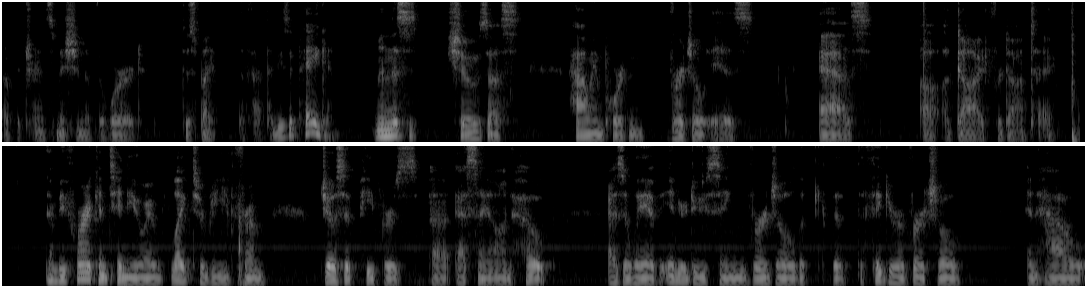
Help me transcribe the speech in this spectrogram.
of the transmission of the word, despite the fact that he's a pagan. And this shows us how important Virgil is as a, guide for Dante. And before I continue, I would like to read from Josef Pieper's uh, essay on hope as a way of introducing Virgil, the, the, the, figure of Virgil, and how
